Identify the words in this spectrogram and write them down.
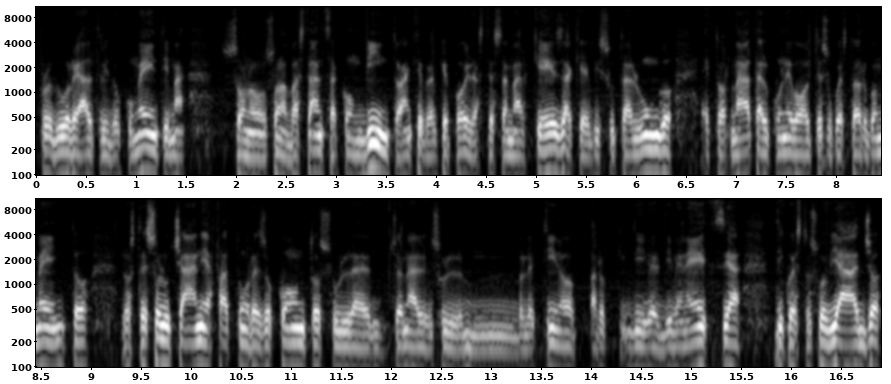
produrre altri documenti, ma sono, sono, abbastanza convinto, anche perché poi la stessa Marchesa, che è vissuta a lungo, è tornata alcune volte su questo argomento, lo stesso Luciani ha fatto un resoconto sul, giornale, sul mm, bollettino di, di Venezia di questo suo viaggio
